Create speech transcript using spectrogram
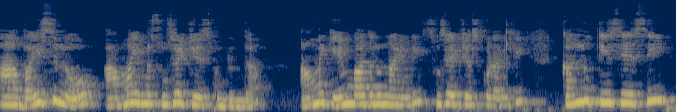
ఆ వయసులో ఆ అమ్మాయి ఏమైనా సూసైడ్ చేసుకుంటుందా? ఆ అమ్మాయికి ఏం బాధలు ఉన్నాయండి సూసైడ్ చేసుకోవడానికి? కళ్ళు తీసేసి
